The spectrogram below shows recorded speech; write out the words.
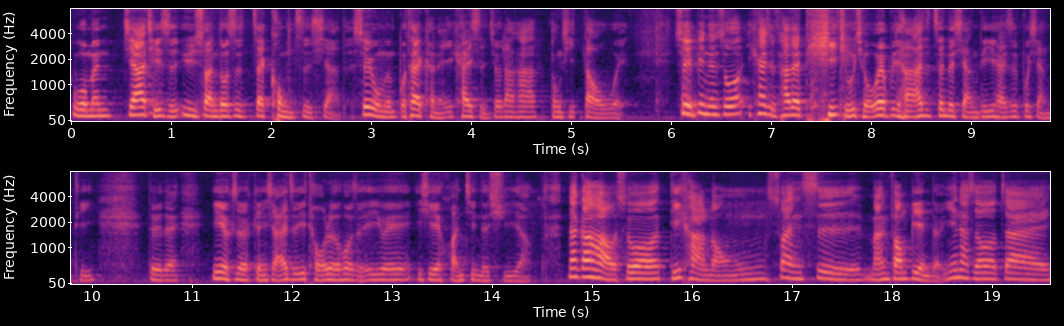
我们家其实预算都是在控制下的，所以我们不太可能一开始就让他东西到位，所以变成说一开始他在踢足球，我也不晓得他是真的想踢还是不想踢。对不对？因为有时候可能小孩子一头热，或者因为一些环境的需要。那刚好说迪卡侬算是蛮方便的，因为那时候在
